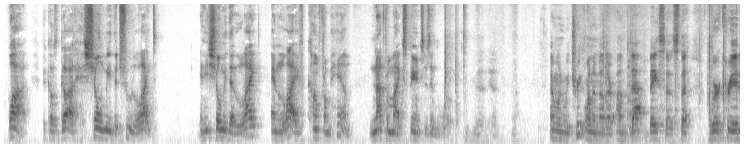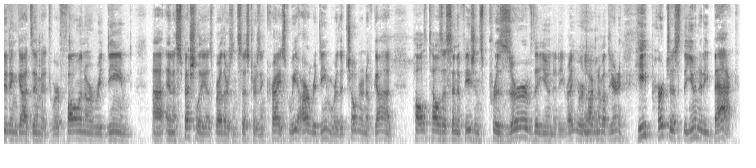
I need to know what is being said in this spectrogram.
Why? Because God has shown me the true light, and He showed me that light and life come from Him, not from my experiences in the world. Yeah, yeah. yeah. And when we treat one another on that basis, that we're created in God's image, we're fallen or redeemed uh, and especially as brothers and sisters in Christ, we are redeemed. We're the children of God. Paul tells us in Ephesians, preserve the unity, right? You were talking mm-hmm. about the unity. He purchased the unity back.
